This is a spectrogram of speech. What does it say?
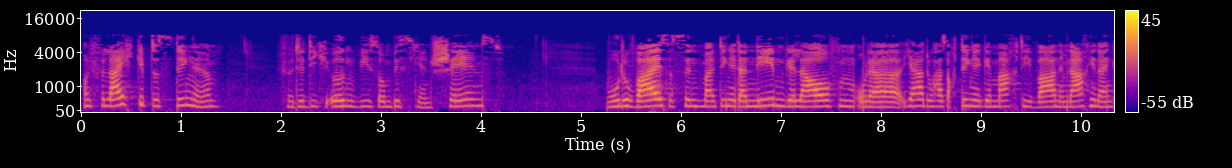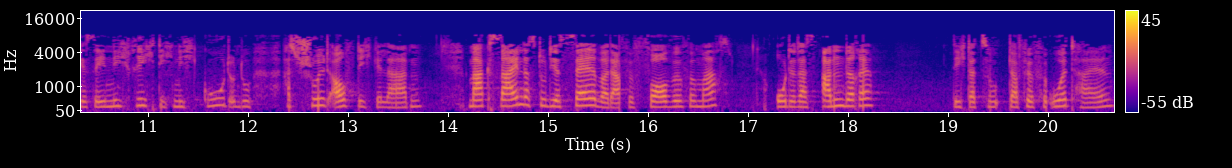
Und vielleicht gibt es Dinge, für die dich irgendwie so ein bisschen schämst, wo du weißt, es sind mal Dinge daneben gelaufen oder ja, du hast auch Dinge gemacht, die waren im Nachhinein gesehen nicht richtig, nicht gut und du hast Schuld auf dich geladen. Mag sein, dass du dir selber dafür Vorwürfe machst oder dass andere dich dazu, dafür verurteilen.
